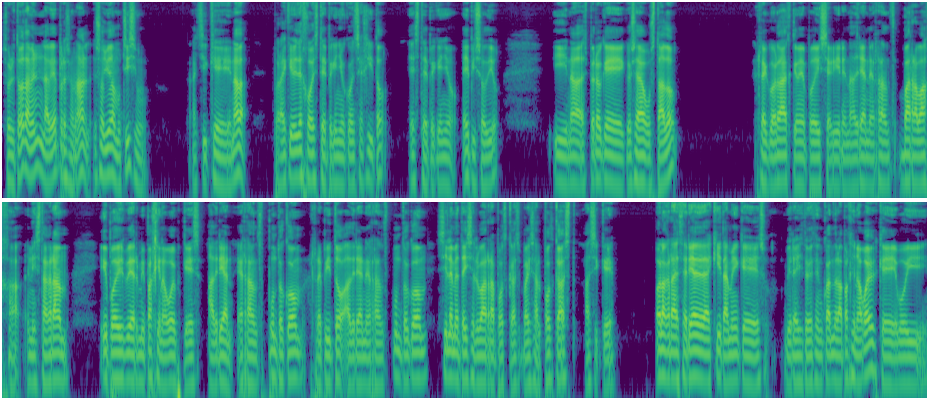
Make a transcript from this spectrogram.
Sobre todo también en la vida personal. Eso ayuda muchísimo. Así que nada, por aquí os dejo este pequeño consejito, este pequeño episodio. Y nada, espero que, os haya gustado. Recordad que me podéis seguir en Adrián barra baja en Instagram y podéis ver mi página web que es adrianerranz.com, repito, adrianerranz.com. Si le metéis el barra podcast vais al podcast, así que os lo agradecería desde aquí también que eso, vierais de vez en cuando la página web, que voy,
